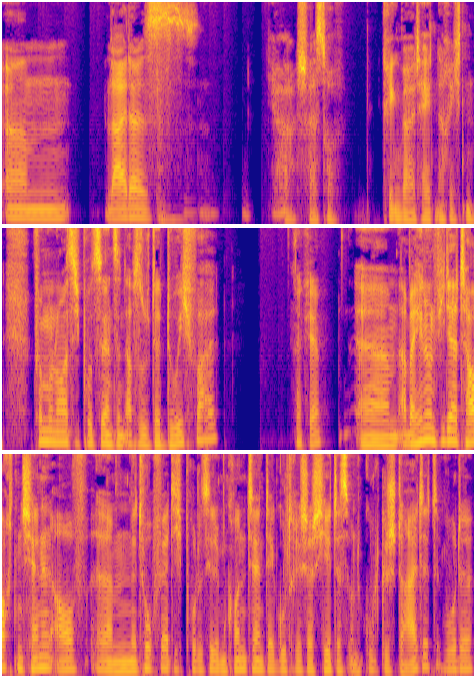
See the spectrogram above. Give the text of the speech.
Ähm, leider ist, ja, scheiß drauf. Kriegen wir halt Hate-Nachrichten. 95% sind absoluter Durchfall. Okay. Ähm, aber hin und wieder taucht ein Channel auf ähm, mit hochwertig produziertem Content, der gut recherchiert ist und gut gestaltet wurde.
